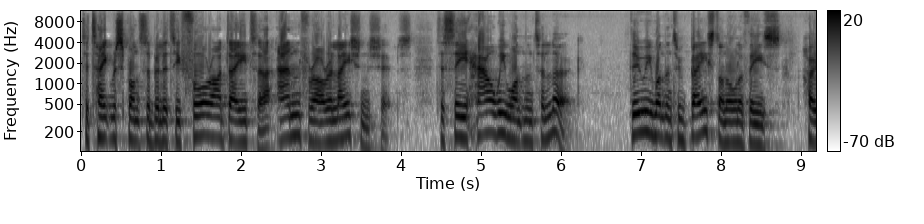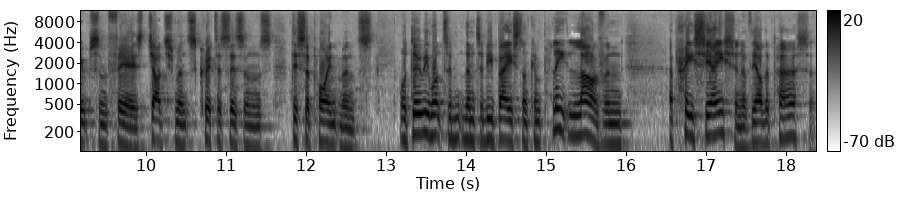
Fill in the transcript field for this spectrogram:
to take responsibility for our data and for our relationships, to see how we want them to look. Do we want them to be based on all of these hopes and fears, judgments, criticisms, disappointments? Or do we want to, them to be based on complete love and appreciation of the other person?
